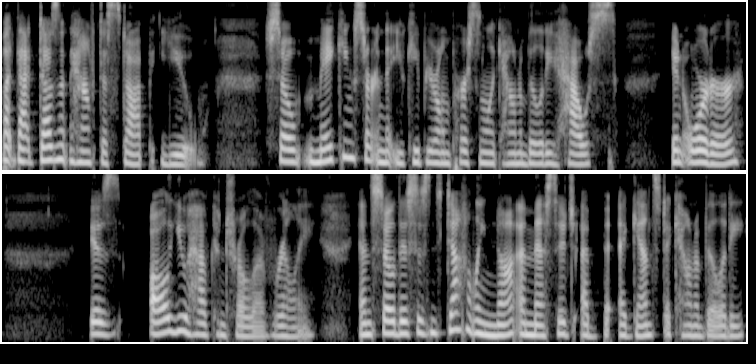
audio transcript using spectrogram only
But that doesn't have to stop you. So, making certain that you keep your own personal accountability house in order is all you have control of, really. And so, this is definitely not a message against accountability.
